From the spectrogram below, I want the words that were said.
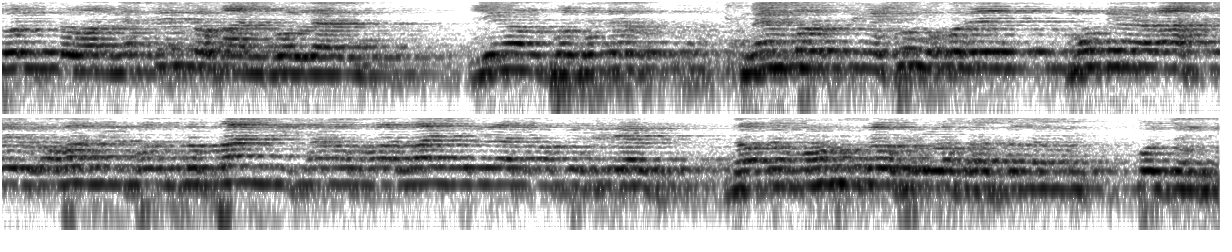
চরিত্রবান নেতৃত্ব কাজ করলেন। ইউনিয়ন পরিষদের মেম্বার থেকে শুরু করে মদিনা রাষ্ট্রের গভর্নমেন্ট পর্যন্ত প্রাইম মিনিস্টার অথবা লাইব্রেরিরা কেন প্রেসিডেন্ট জনাবে মোহাম্মদ রসুল্লাহ সাল্লাম পর্যন্ত।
